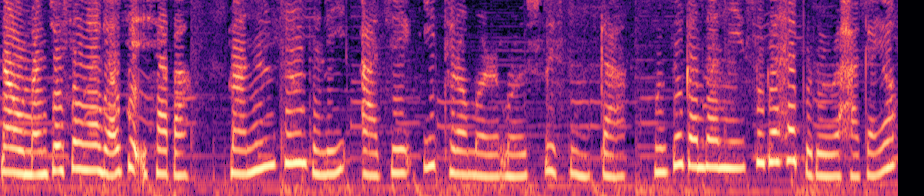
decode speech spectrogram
那我们就先来了解一下吧。많은사람들이아직이드라마를모를수있으니까먼저간단히소개해보도록할까요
